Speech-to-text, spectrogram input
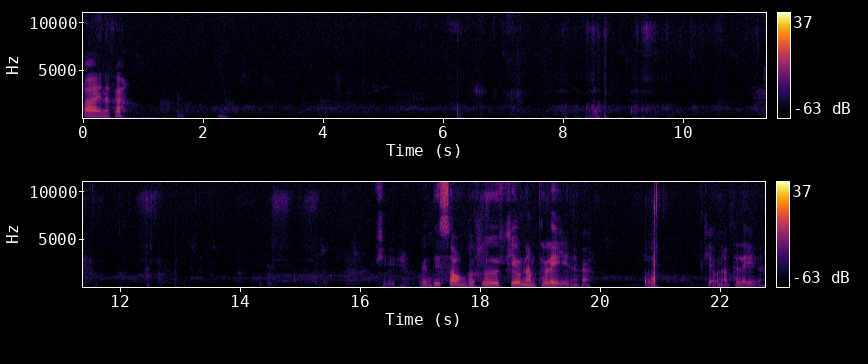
ฝ้ายนะคะ เคเป็นที่สองก็คือเขียวน้ำทะเลนะคะ เขียวน้ำทะเลนะ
